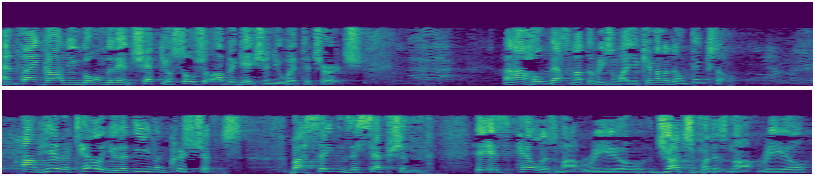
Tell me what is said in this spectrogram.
and thank God you can go home today and check your social obligation you went to church. And I hope that's not the reason why you came, and I don't think so. I'm here to tell you that even Christians, by Satan's deception, is hell is not real, judgment is not real.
